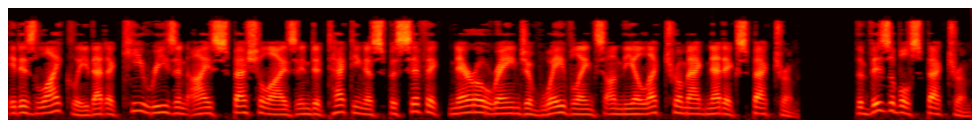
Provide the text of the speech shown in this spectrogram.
It is likely that a key reason eyes specialize in detecting a specific, narrow range of wavelengths on the electromagnetic spectrum—the visible spectrum,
